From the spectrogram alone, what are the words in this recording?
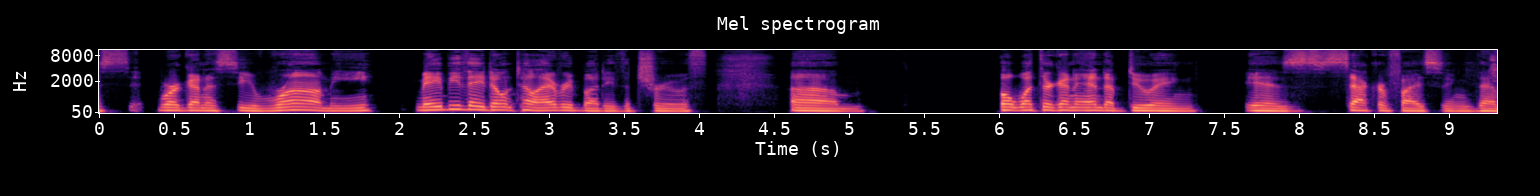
to we're to see Rami maybe they don't tell everybody the truth um but what they're to end up doing is sacrificing themselves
